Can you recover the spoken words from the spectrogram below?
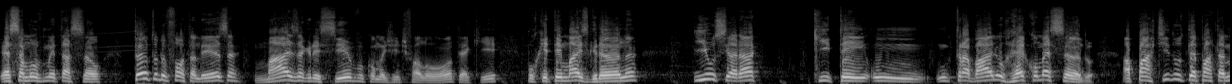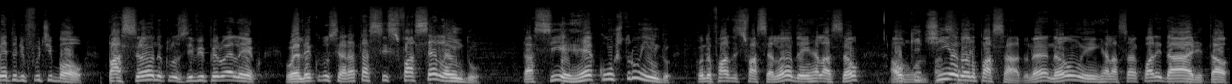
essa movimentação? Tanto do Fortaleza, mais agressivo, como a gente falou ontem aqui, porque tem mais grana, e o Ceará que tem um, um trabalho recomeçando. A partir do departamento de futebol, passando inclusive pelo elenco. O elenco do Ceará está se esfacelando, está se reconstruindo. Quando eu falo esfacelando, é em relação ao que tinha no ano passado, né? Não em relação à qualidade e tal.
